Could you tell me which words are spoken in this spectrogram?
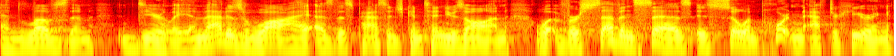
and loves them dearly. And that is why, as this passage continues on, what verse 7 says is so important after hearing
